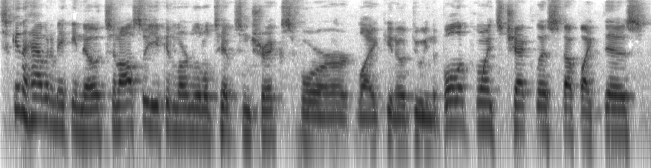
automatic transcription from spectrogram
just get in the habit of making notes, and also you can learn little tips and tricks for like you know doing the bullet points, checklist stuff like this.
